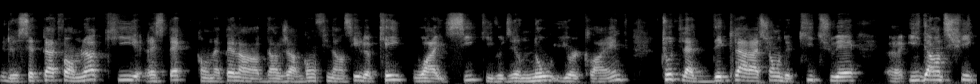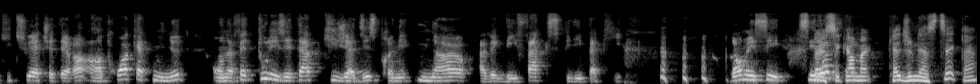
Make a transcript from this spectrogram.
de cette plateforme-là qui respecte qu'on appelle dans le jargon financier le KYC, qui veut dire Know Your Client, toute la déclaration de qui tu es, euh, identifier qui tu es, etc. En trois, quatre minutes, on a fait toutes les étapes qui jadis prenaient une heure avec des fax et des papiers. Non, mais c'est. C'est ben, quand même. Quelle gymnastique, hein?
